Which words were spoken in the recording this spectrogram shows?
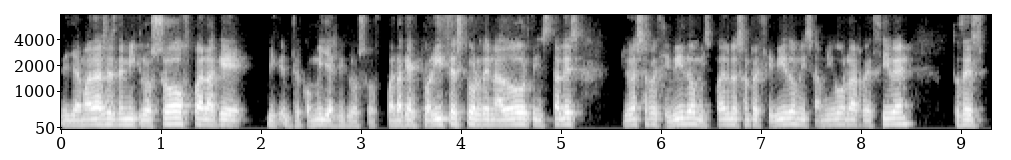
llamadas desde Microsoft para que, entre comillas Microsoft, para que actualices tu ordenador, te instales. Yo las he recibido, mis padres las han recibido, mis amigos las reciben. Entonces,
